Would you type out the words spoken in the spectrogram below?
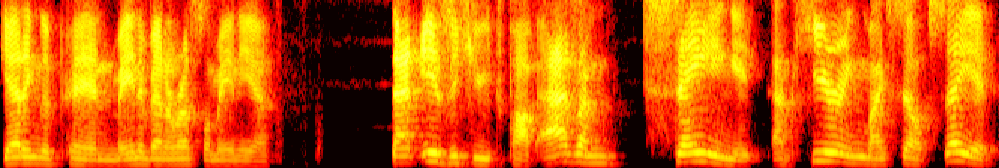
getting the pin, main event of WrestleMania, that is a huge pop. As I'm saying it, I'm hearing myself say it.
